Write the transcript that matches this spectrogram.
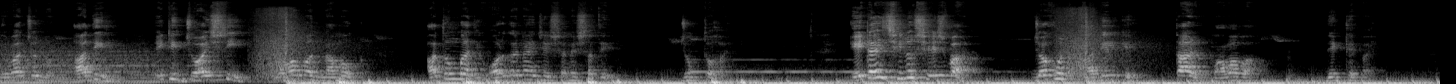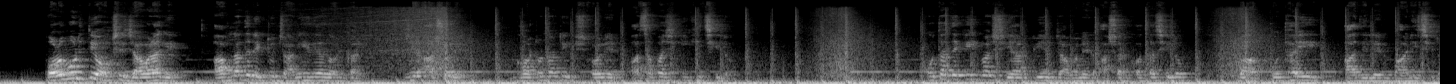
নেওয়ার জন্য আদিল একটি জয়শ্রী মোহাম্মদ নামক আতঙ্কবাদী অর্গানাইজেশনের সাথে যুক্ত হয়। এটাই ছিল শেষবার যখন আদিলকে তার মা বাবা দেখতে পায়। পরবর্তী অংশে যাওয়ার আগে আপনাদের একটু জানিয়ে দেওয়া দরকার যে আসলে ঘটনাটি স্থলের পাশাপাশি কি কি ছিল। কোথা থেকেই বা সিআরপিএফ জওয়ানের আসার কথা ছিল বা কোথায় আদিলের বাড়ি ছিল,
